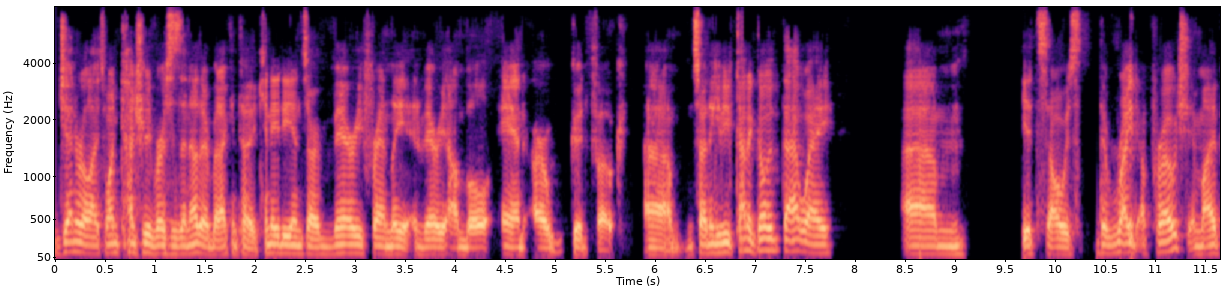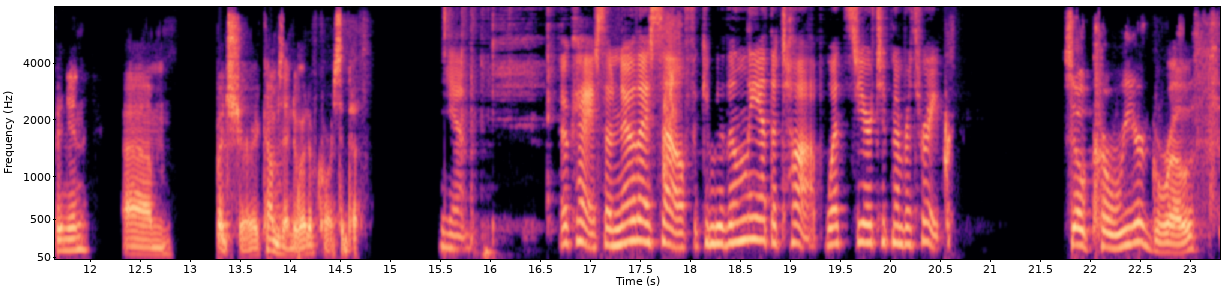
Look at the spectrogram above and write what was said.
generalize one country versus another, but I can tell you Canadians are very friendly and very humble and are good folk. Um, so I think if you kind of go that way, um, it's always the right approach, in my opinion. Um, but sure, it comes into it. Of course it does. Yeah. Okay, so know thyself. It can be lonely at the top. What's your tip number three? So, career growth,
